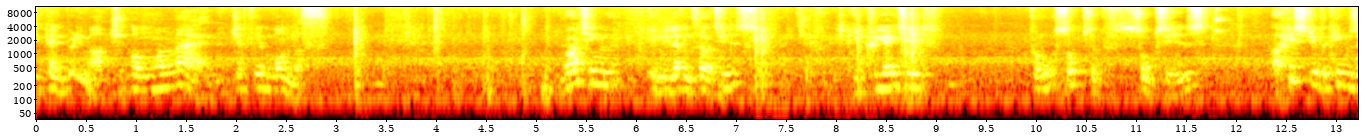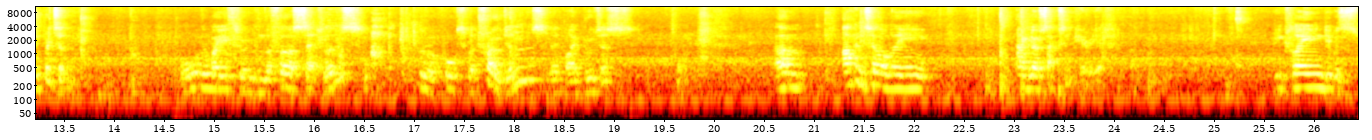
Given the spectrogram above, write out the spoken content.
depend very much upon one man, Geoffrey of Monmouth. Writing in the 1130s, he created, from all sorts of sources, a history of the kings of Britain, all the way through from the first settlers, who of course were Trojans, led by Brutus, um, up until the Anglo-Saxon period. He claimed it was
